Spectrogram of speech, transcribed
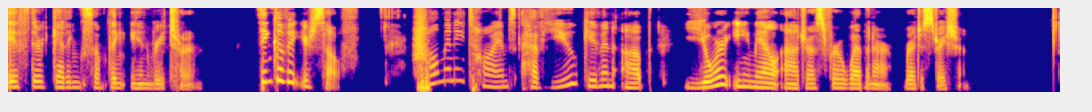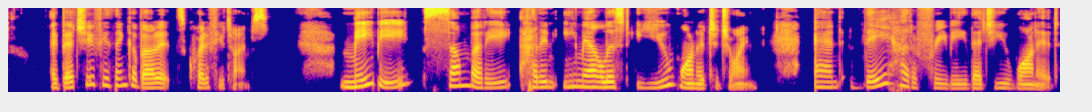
if they're getting something in return. Think of it yourself. How many times have you given up your email address for a webinar registration? I bet you if you think about it, it's quite a few times. Maybe somebody had an email list you wanted to join and they had a freebie that you wanted.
